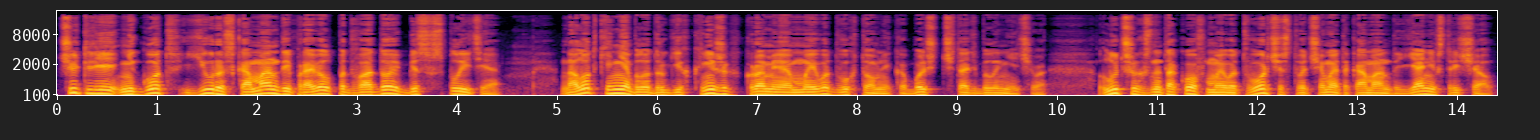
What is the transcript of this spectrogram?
Чуть ли не год Юра с командой провел под водой без всплытия. На лодке не было других книжек, кроме моего двухтомника, больше читать было нечего. Лучших знатоков моего творчества, чем эта команда, я не встречал.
